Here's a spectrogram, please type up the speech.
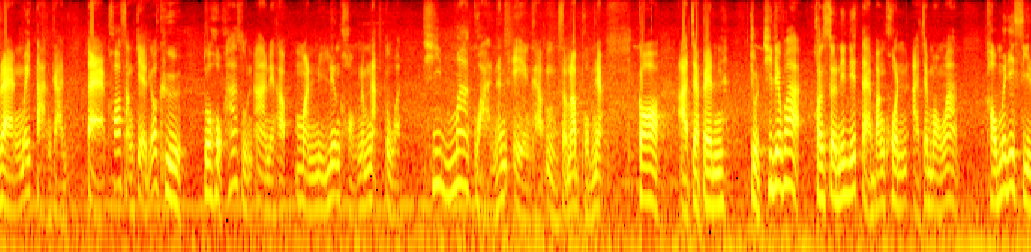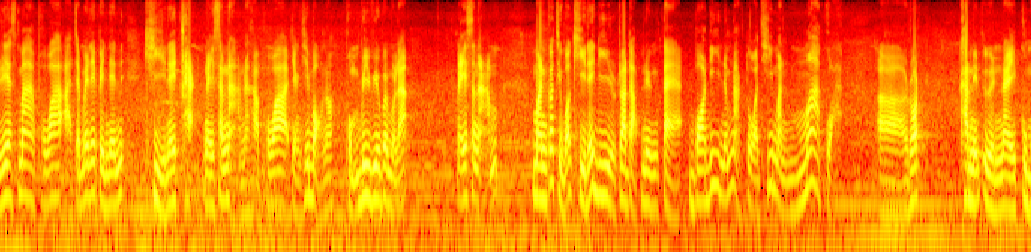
แรงไม่ต่างกัน แต่ข้อสังเกตก็คือ ตัว 650R เนี่ยครับมันมีเรื่องของน้ำหนักตัวที่มากกว่านั่นเองครับสำหรับผมเนี่ยก็อาจจะเป็นจุดที่เรียกว่าคอนเซิร์นนิดๆแต่บางคนอาจจะมองว่าเขาไม่ได้ซีเรียสมาก เพราะว่าอาจจะไม่ได้ไปเน้นขี่ในแทร็กในสนามนะครับ เพราะว่าอย่างที่บอกเนาะผมรีวิวไปหมดแล้ว ในสนามมันก็ถือว่าขี่ได้ดีระดับหนึ่งแต่บอดี้น้ำหนักตัวที่มันมากกว่ารถคันอื่นๆ ในกลุ่ม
